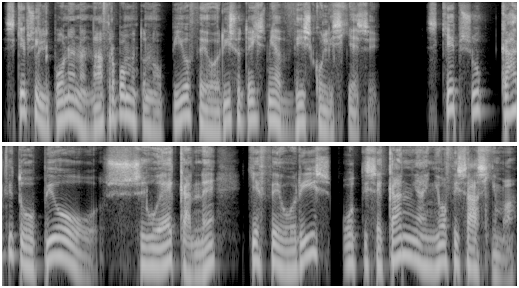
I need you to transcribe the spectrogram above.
Σκέψου λοιπόν έναν άνθρωπο με τον οποίο θεωρείς ότι έχεις μια δύσκολη σχέση. Σκέψου κάτι το οποίο σου έκανε και θεωρείς ότι σε κάνει να νιώθεις άσχημα.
